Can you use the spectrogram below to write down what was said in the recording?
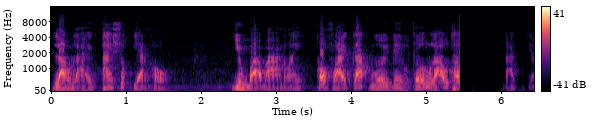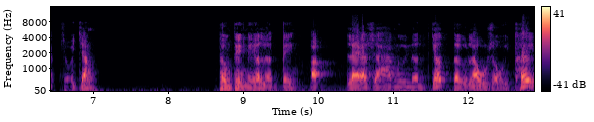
lão lại tái xuất giang hồ. Dung bà bà nói, có phải các ngươi đều tưởng lão thân đã chết rồi chăng? Thường Thiên Nghĩa lên tiếng, à, lẽ ra ngươi nên chết từ lâu rồi, thế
